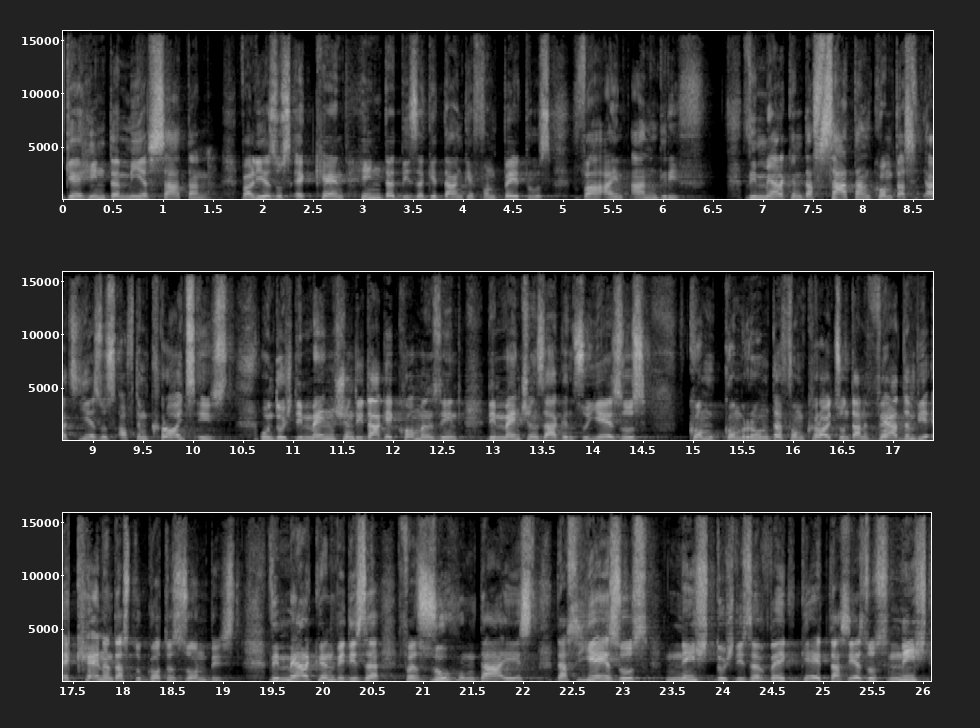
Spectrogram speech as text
geh hinter mir, Satan, weil Jesus erkennt, hinter dieser Gedanke von Petrus war ein Angriff. Wir merken, dass Satan kommt, als Jesus auf dem Kreuz ist und durch die Menschen, die da gekommen sind, die Menschen sagen zu Jesus, komm, komm runter vom Kreuz und dann werden wir erkennen, dass du Gottes Sohn bist. Wir merken, wie diese Versuchung da ist, dass Jesus nicht durch diesen Weg geht, dass Jesus nicht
